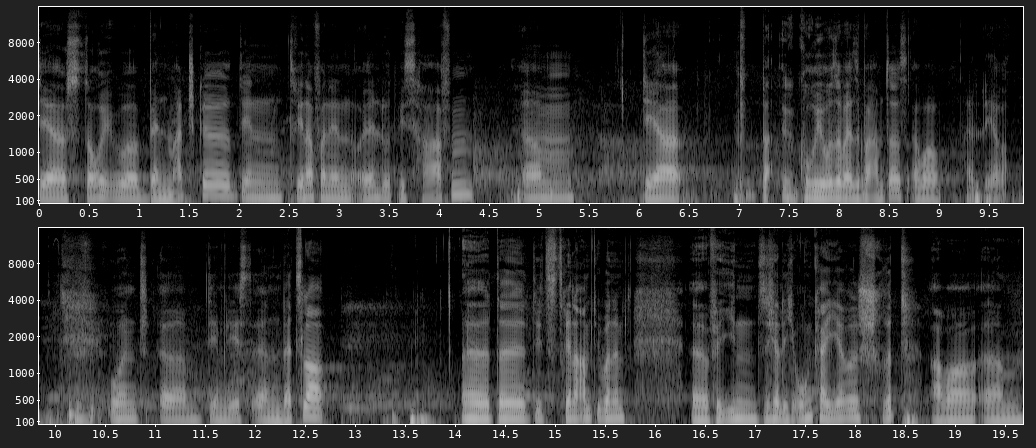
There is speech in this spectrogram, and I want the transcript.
der Story über Ben Matschke, den Trainer von den Eulen Ludwigshafen, ähm, der be kurioserweise Beamter ist, aber halt Lehrer. Und ähm, demnächst ein Wetzlar äh, der, das Traineramt übernimmt. Äh, für ihn sicherlich auch ein Karriereschritt, aber ähm,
